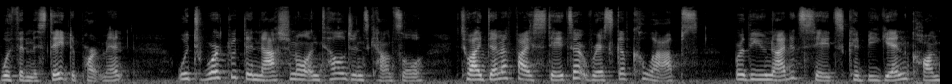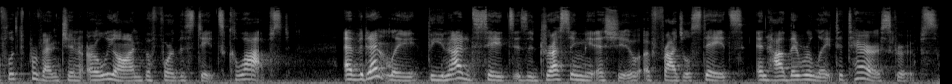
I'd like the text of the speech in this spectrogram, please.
within the State Department, which worked with the National Intelligence Council to identify states at risk of collapse where the United States could begin conflict prevention early on before the states collapsed. Evidently, the United States is addressing the issue of fragile states and how they relate to terrorist groups.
